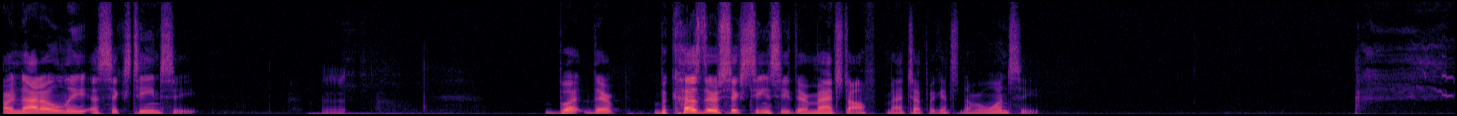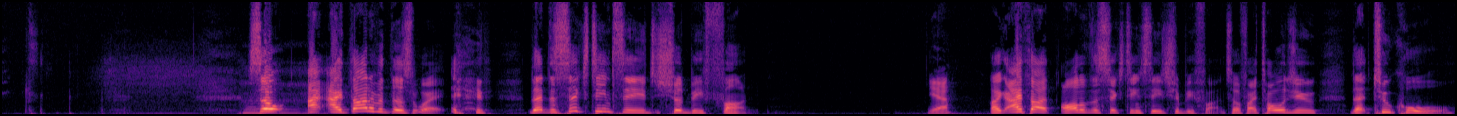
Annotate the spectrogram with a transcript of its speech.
are not only a 16 seed, but they're because they're a 16 seed, they're matched off match up against number one seed. So I, I thought of it this way that the 16 seeds should be fun. Yeah. Like I thought all of the 16 seeds should be fun. So if I told you that Too Cool,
